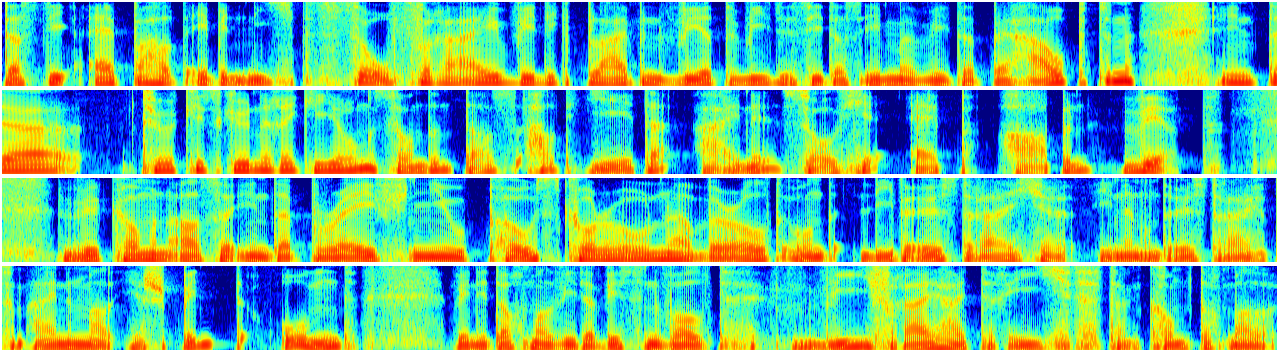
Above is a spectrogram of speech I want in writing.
dass die App halt eben nicht so freiwillig bleiben wird, wie sie das immer wieder behaupten in der türkis-grüne Regierung, sondern dass halt jeder eine solche App haben wird. Willkommen also in der Brave New Post-Corona World und liebe Österreicherinnen und Österreicher, zum einen mal, ihr spinnt und wenn ihr doch mal wieder wissen wollt, wie Freiheit riecht, dann kommt doch mal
